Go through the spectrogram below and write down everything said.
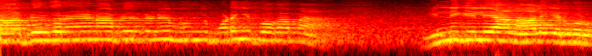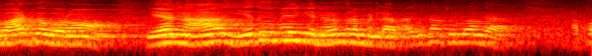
நான் அப்படி இருக்கிறேனே நான் அப்படி இருக்கிறேனே முங்கி முடங்கி போகாமல் இன்னைக்கு இல்லையா? நாளைக்கு எனக்கு ஒரு வாழ்க்கை வரும். ஏன்னா எதுவுமே இங்கே நிரந்தரம் இல்லை. அதுதான் சொல்லுவாங்க. அப்போ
